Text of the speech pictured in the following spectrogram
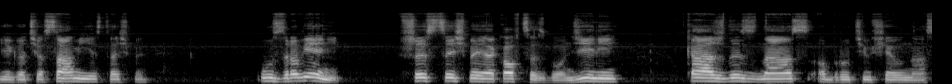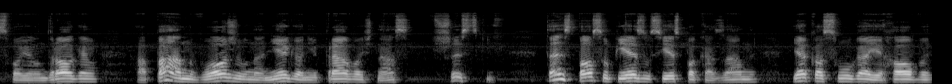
Jego ciosami jesteśmy uzdrowieni. Wszyscyśmy jak owce zbłądzili, każdy z nas obrócił się na swoją drogę, a Pan włożył na niego nieprawość nas wszystkich. W ten sposób Jezus jest pokazany jako sługa Jehowy,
